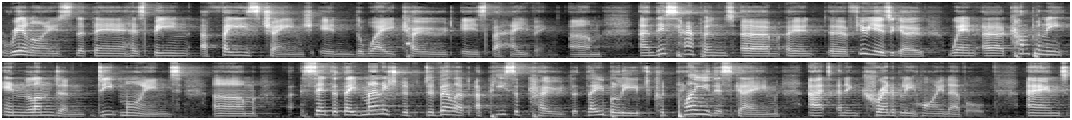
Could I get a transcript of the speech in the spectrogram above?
realized that there has been a phase change in the way code is behaving. Um, and this happened um, a, a, few years ago when a company in London, DeepMind, um, said that they'd managed to develop a piece of code that they believed could play this game at an incredibly high level and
